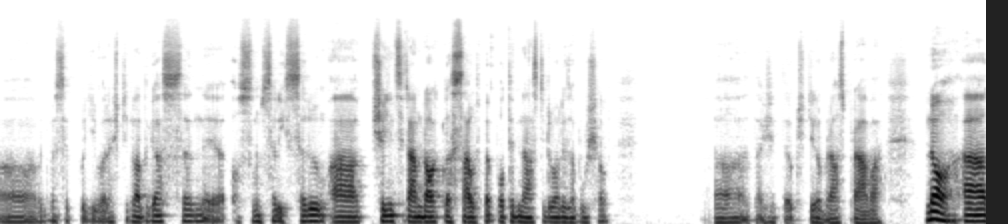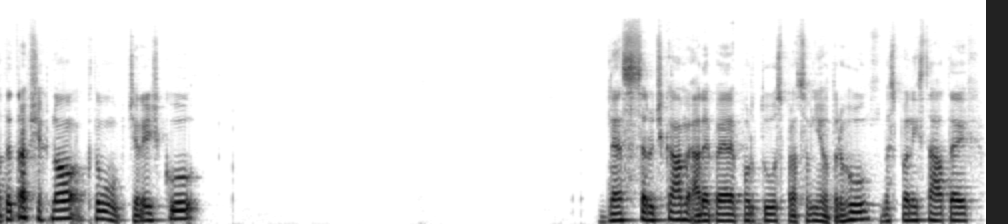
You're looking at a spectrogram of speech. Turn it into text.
Uh, pojďme se podívat ještě nad gasem, je 8,7 a pšenice nám dál klesá, už jsme po 11 dolary za bušel. Uh, takže to je určitě dobrá zpráva. No a to je teda všechno k tomu včerejšku. Dnes se dočkáme ADP reportu z pracovního trhu ve Spojených státech,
